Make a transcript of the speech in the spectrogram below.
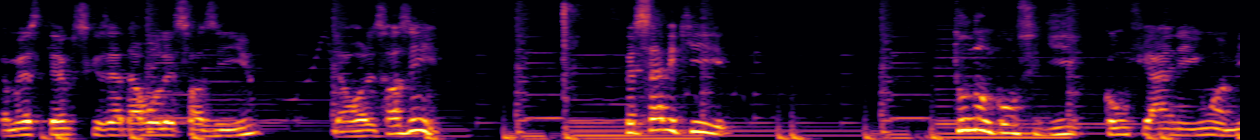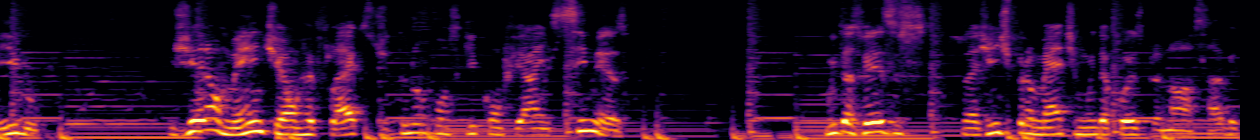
e ao mesmo tempo, se quiser dar rolê sozinho, dá rolê sozinho? Percebe que tu não conseguir confiar em nenhum amigo geralmente é um reflexo de tu não conseguir confiar em si mesmo. Muitas vezes a gente promete muita coisa para nós, sabe?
